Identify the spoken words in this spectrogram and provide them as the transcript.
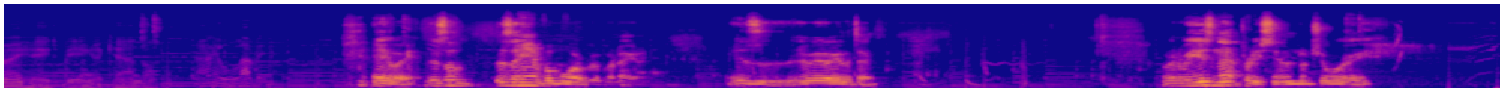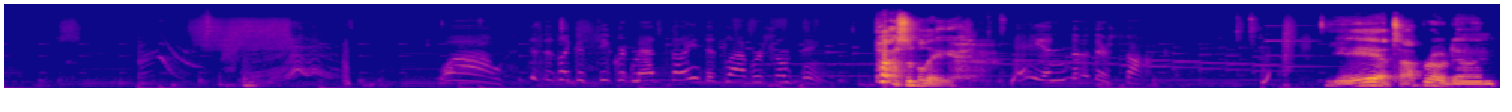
I hate being a candle. I love it. Anyway, there's a there's a handful more, but we're not gonna. Is we're not gonna time. We're gonna be using that pretty soon. Don't you worry. Mad scientist lab or something. Possibly. Hey, another sock. Yeah, top row done.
